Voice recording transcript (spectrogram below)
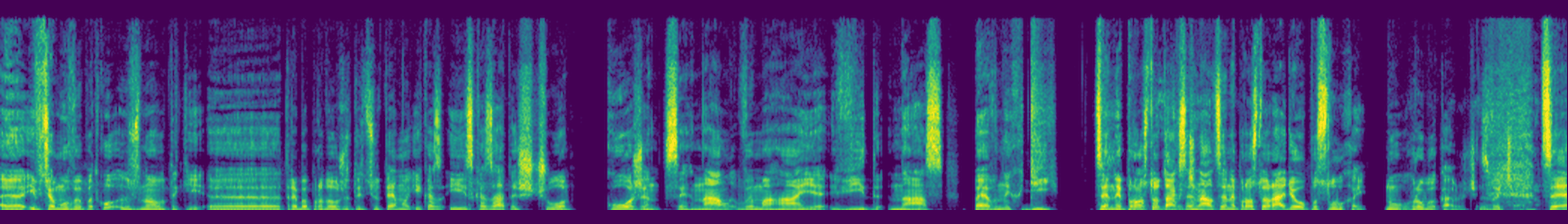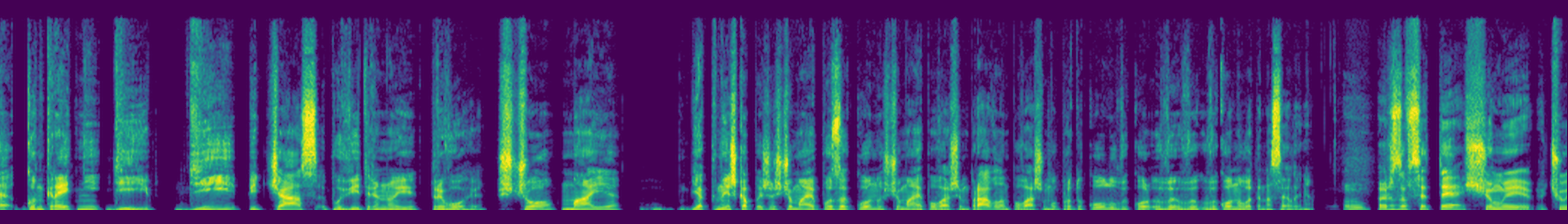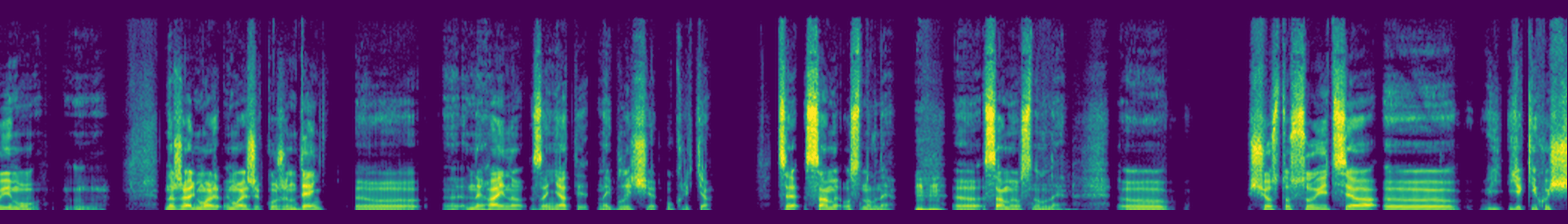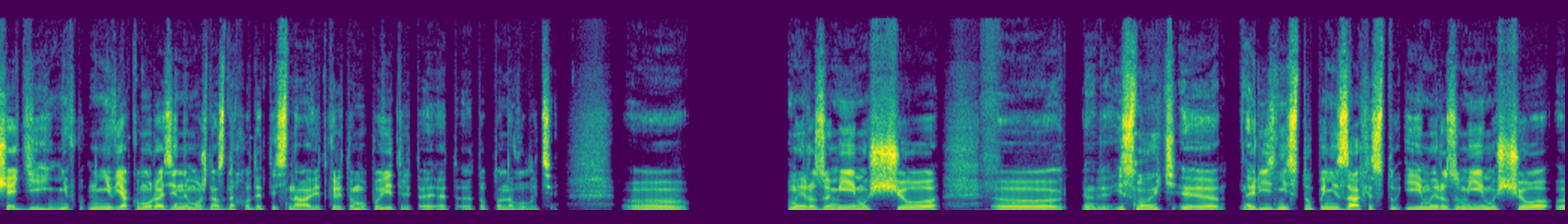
Е, і в цьому випадку знову таки е, треба продовжити цю тему і, і сказати, що кожен сигнал вимагає від нас певних дій. Це не просто так Звичайно. сигнал, це не просто радіо послухай. Ну, грубо кажучи, Звичайно. це конкретні дії. Дії під час повітряної тривоги. Що має, як книжка пише, що має по закону, що має по вашим правилам, по вашому протоколу вико- ви- ви- виконувати населення? Ну, перш за все, те, що ми чуємо, на жаль, май- майже кожен день е, е, негайно зайняти найближче укриття. Це саме основне. Угу. Е, Саме основне. Е, Що стосується е, якихось ще дій, ні в, ні в якому разі не можна знаходитись на відкритому повітрі, е, тобто на вулиці. Е, Ми розуміємо, що е, існують е, різні ступені захисту, і ми розуміємо, що е,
